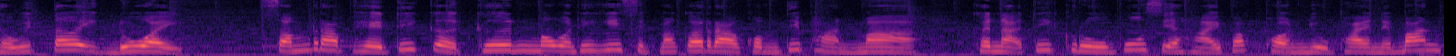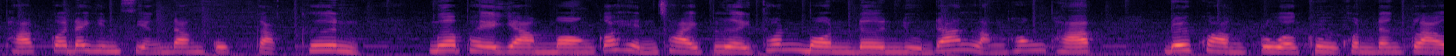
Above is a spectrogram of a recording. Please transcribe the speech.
ทวิตเตอร์อีกด้วยสำหรับเหตุที่เกิดขึ้นเมื่อวันที่ 20 มกราคมที่ผ่านมา ขณะที่ครูผู้เสียหายพักผ่อนอยู่ภายในบ้านพักก็ได้ยินเสียงดังกุกกักขึ้น เมื่อพยายามมองก็เห็นชายเปลือยท่อนบนเดินอยู่ด้านหลังห้องพัก ด้วยความกลัวครูคนดังกล่าว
